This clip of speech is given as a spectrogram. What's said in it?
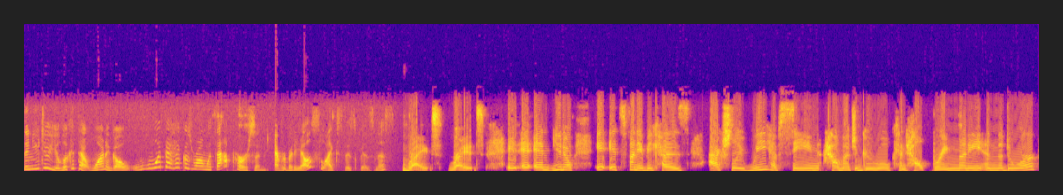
then you do. You look at that one and go, what the heck is wrong with that person? Everybody else likes this business. Right, right. It, it, and, you know, it, it's funny because actually we have seen how much Google can help bring money in the door.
